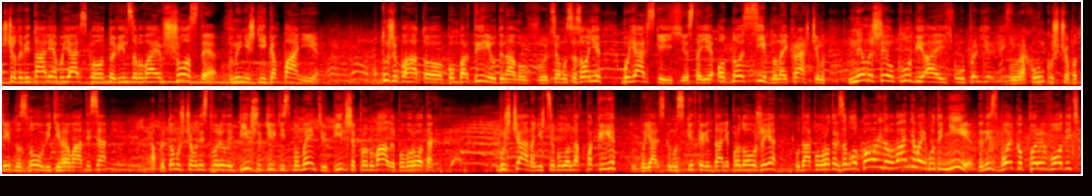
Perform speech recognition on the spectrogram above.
Щодо Віталія Бояльського, то він забиває в шосте в нинішній кампанії. Дуже багато бомбардирів Динамо в цьому сезоні. Бояльський стає одноосібно найкращим не лише у клубі, а й у прем'єр-лізі. В рахунку, що потрібно знову відіграватися. А при тому, що вони створили більшу кількість моментів, більше пробивали по воротах Бущана, ніж це було навпаки. Тут Бояльському скидка він далі продовжує. Удар по воротах заблокований. Добивання має бути ні. Денис Бойко переводить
